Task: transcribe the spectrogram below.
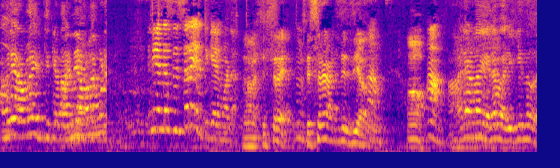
അവരെ അവളെ എത്തിക്കണം ഇനി അവളെ കൂടി ഇനി എന്റെ സിസ്റ്ററെ എത്തിക്കാം ഇങ്ങോട്ട് ആ സിസ്റ്ററെ സിസ്റ്ററെ അടുത്തെത്തിയാ മതി. ആ. ആ. ആരാണ് ഇല വലിക്കുന്നത്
